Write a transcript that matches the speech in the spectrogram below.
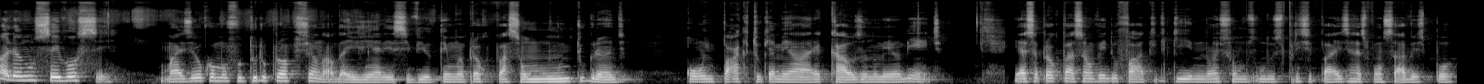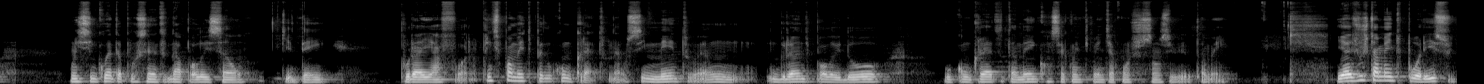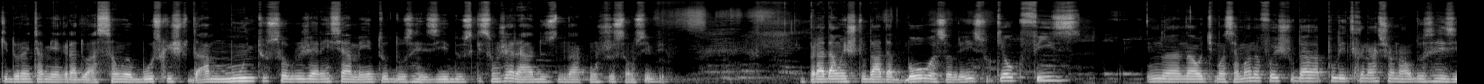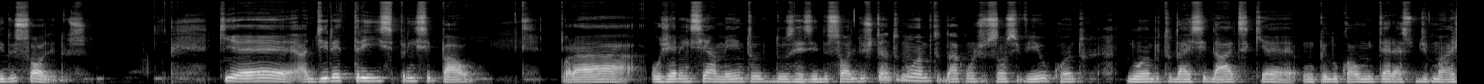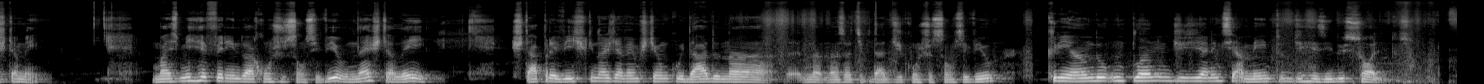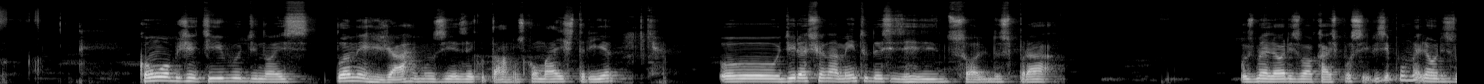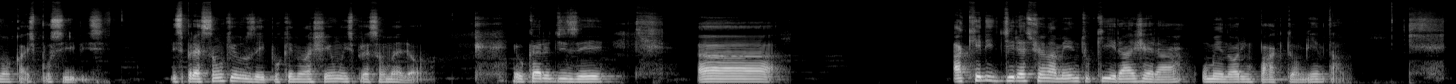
Olha, eu não sei você, mas eu, como futuro profissional da engenharia civil, tenho uma preocupação muito grande com o impacto que a minha área causa no meio ambiente. E essa preocupação vem do fato de que nós somos um dos principais responsáveis por uns 50% da poluição que tem por aí afora, principalmente pelo concreto. Né? O cimento é um, grande poluidor, o concreto também, consequentemente a construção civil também. E é justamente por isso que durante a minha graduação eu busco estudar muito sobre o gerenciamento dos resíduos que são gerados na construção civil. Para dar uma estudada boa sobre isso, o que eu fiz na, na última semana foi estudar a Política Nacional dos Resíduos Sólidos, que é a diretriz principal para o gerenciamento dos resíduos sólidos, tanto no âmbito da construção civil quanto no âmbito das cidades, que é um pelo qual me interesso demais também. Mas me referindo à construção civil, nesta lei está previsto que nós devemos ter um cuidado na, na, nas atividades de construção civil, criando um plano de gerenciamento de resíduos sólidos, com o objetivo de nós planejarmos e executarmos com maestria o direcionamento desses resíduos sólidos para os melhores locais possíveis. E por melhores locais possíveis, expressão que eu usei porque não achei uma expressão melhor. Eu quero dizer a aquele direcionamento que irá gerar o menor impacto ambiental.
